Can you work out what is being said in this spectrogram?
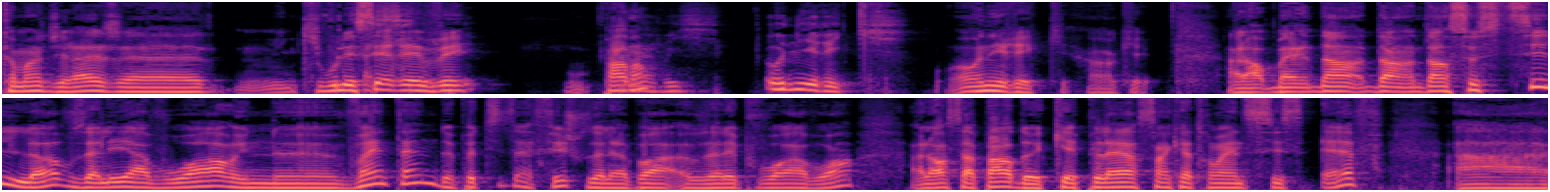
comment dirais-je, qui vous laissait rêver. Pardon? Ah oui. Onirique. Onirique, ah, ok. Alors, ben dans, dans, dans ce style-là, vous allez avoir une vingtaine de petites affiches que vous allez, vous allez pouvoir avoir. Alors, ça part de Kepler 186F à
